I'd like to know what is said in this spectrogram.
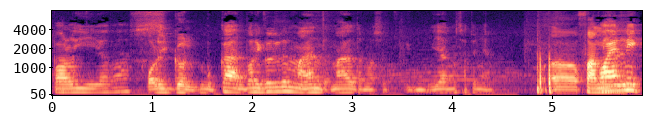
poli- apa? Polygon. Bukan, polygon itu mahal mahal termasuk. Yang satunya. Eh, family Ponik.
